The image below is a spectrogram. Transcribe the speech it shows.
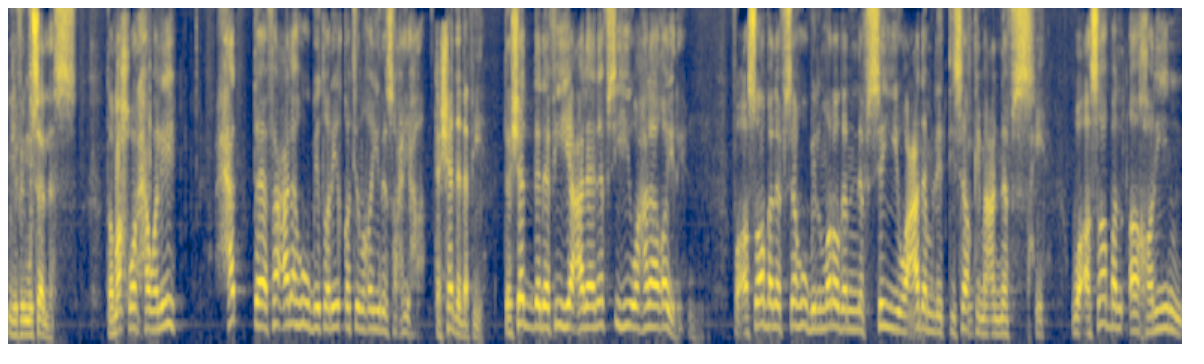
اللي في المثلث. تمحور حواليه حتى فعله بطريقة غير صحيحة. تشدد فيه. تشدد فيه على نفسه وعلى غيره. فأصاب نفسه بالمرض النفسي وعدم الاتساق مع النفس. صحيح. وأصاب الآخرين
